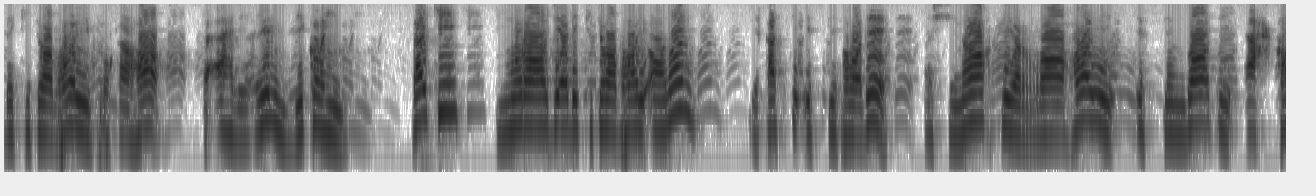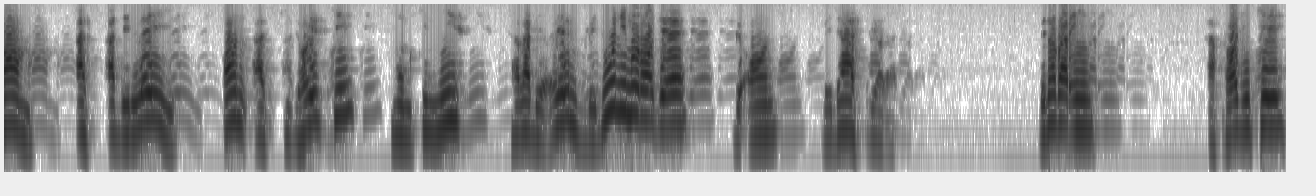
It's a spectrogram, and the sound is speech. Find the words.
به کتابهای فقها و اهل علم بکاهیم بلکه مراجعه به کتابهای آنان به قصد استفاده و شناخت راه های استنباط احکام از ادله آن از چیزهایی است که ممکن نیست طلب علم بدون مراجعه به آن به دست بیارد. بنابراین افرادی که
